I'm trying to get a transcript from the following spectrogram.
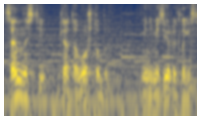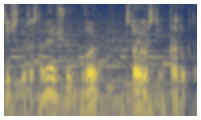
ценности для того, чтобы минимизировать логистическую составляющую в стоимости продукта.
